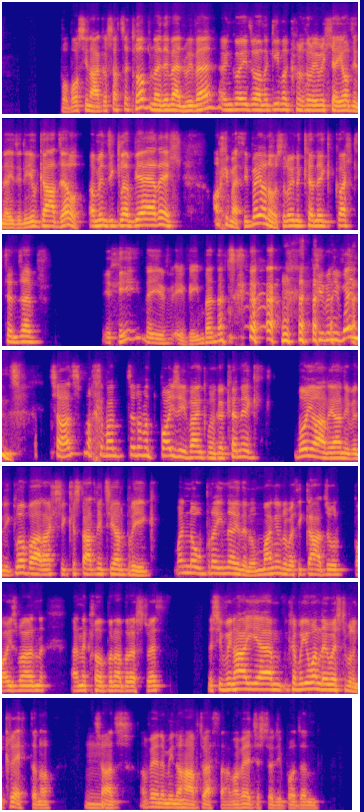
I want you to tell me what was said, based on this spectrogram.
bobl sy'n agos at y clwb, na ddim enwi fe, yn gweud, wel, y gym o'r crychwyr lleol di wneud i ni, yw gadael a mynd i glybiau eraill. Ond chi'n methu, be o'n nhw? So rwy'n yn cynnig gwell cytundeb i chi, neu i, i fi'n bendant. chi'n mynd i fynd. Tad, mae'n ma, dyn nhw'n boes ifanc, mae'n cael cynnig mwy o arian i fynd i glwb arall sy'n cystadlu tu ar brig. Mae'n no-brainer iddyn nhw. Mae angen rhywbeth i gadw'r boes ma'n yn y clwb yn Aberystwyth. Nes i fwynhau, um, cyfo Iwan Lewis wedi bod yn gret yno. Mm. Tiod, o fe'n ymuno haf diwetha, mae fe jyst wedi bod yn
